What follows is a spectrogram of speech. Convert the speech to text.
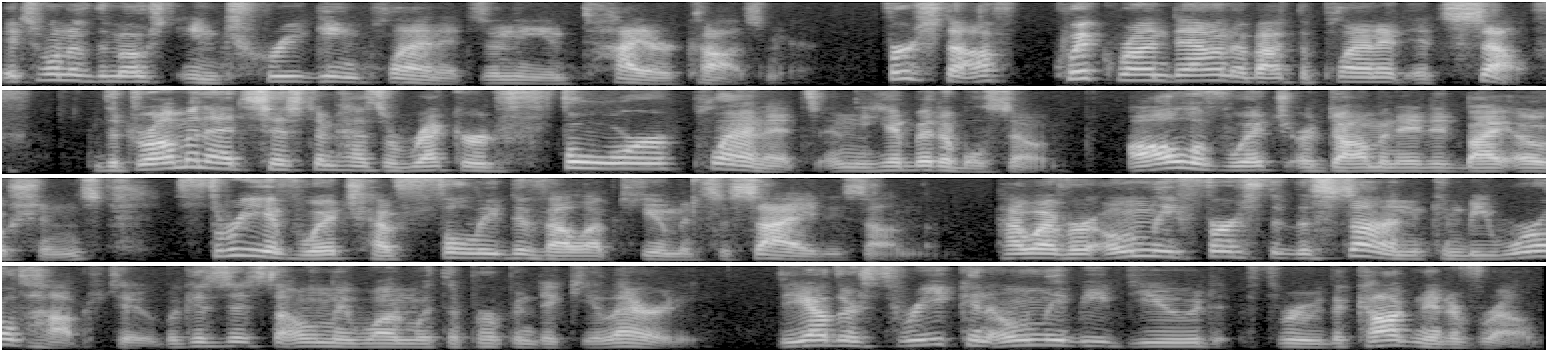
it's one of the most intriguing planets in the entire Cosmere. First off, quick rundown about the planet itself. The Drominad system has a record four planets in the habitable zone, all of which are dominated by oceans, three of which have fully developed human societies on them. However, only First of the Sun can be world hopped to, because it's the only one with the perpendicularity. The other three can only be viewed through the cognitive realm,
